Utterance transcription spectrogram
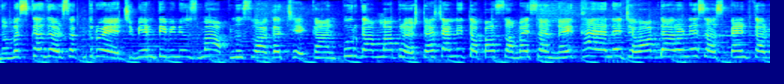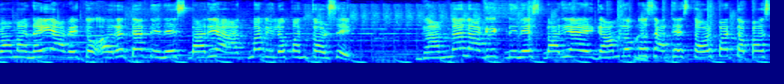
દર્શક મિત્રો એચબીએન ટીવી ન્યૂઝમાં આપનું સ્વાગત છે. કાનપુર ગામમાં ભ્રષ્ટાચારની તપાસ સમયસર નહીં થાય અને જવાબદારોને સસ્પેન્ડ કરવામાં નહીં આવે તો અરજદાર દિનેશ બારિયા આત્મવિલોપન કરશે. ગામના નાગરિક દિનેશ બારિયાએ ગામ લોકો સાથે સ્થળ પર તપાસ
